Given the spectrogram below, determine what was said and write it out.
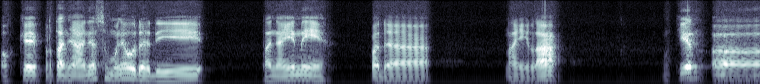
Oke, pertanyaannya semuanya udah ditanyain nih pada Naila. Mungkin eh,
